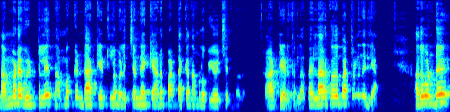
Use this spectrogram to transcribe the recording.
നമ്മുടെ വീട്ടിൽ നമുക്ക് ഉണ്ടാക്കിയിട്ടുള്ള വെളിച്ചെണ്ണയൊക്കെയാണ് പണ്ടൊക്കെ നമ്മൾ ഉപയോഗിച്ചിരുന്നത്. ആട്ടിയെടുത്തിട്ടുള്ളത്. അപ്പൊ എല്ലാവർക്കും അത് പറ്റണമെന്നില്ല. അതുകൊണ്ട്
